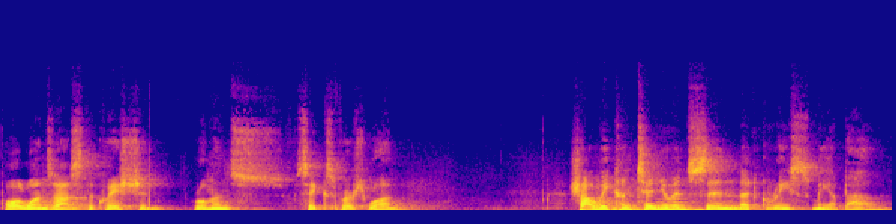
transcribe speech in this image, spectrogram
Paul once asked the question, Romans 6, verse 1 Shall we continue in sin that grace may abound?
